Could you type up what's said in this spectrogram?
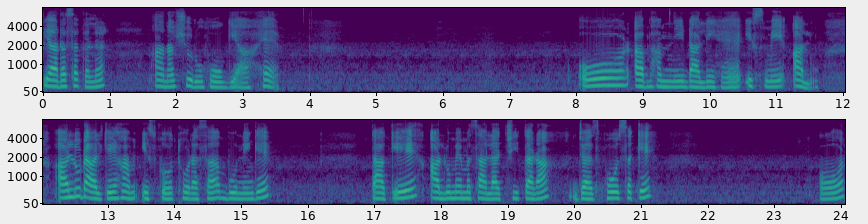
प्यारा सा कलर आना शुरू हो गया है। और अब हमने डाले हैं इसमें आलू। आलू डाल के हम इसको थोड़ा सा भूनेंगे ताकि आलू में मसाला अच्छी तरह जज्ब हो सके और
